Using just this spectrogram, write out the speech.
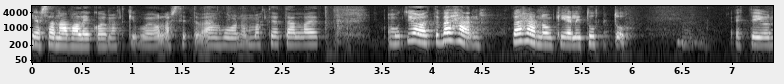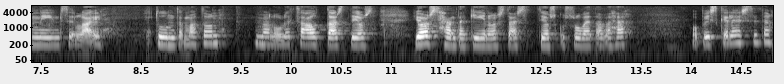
ja sanavalikoimatkin voi olla sitten vähän huonommat ja tällä. Mutta joo, että vähän, vähän on kieli tuttu, ettei ole niin sillai tuntematon. Mä luulen, että se auttaa sitten, jos, jos häntä kiinnostaisi joskus ruveta vähän opiskelemaan sitä.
